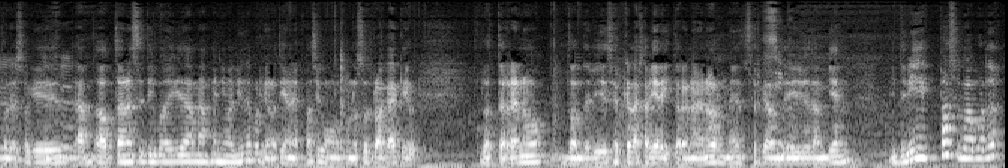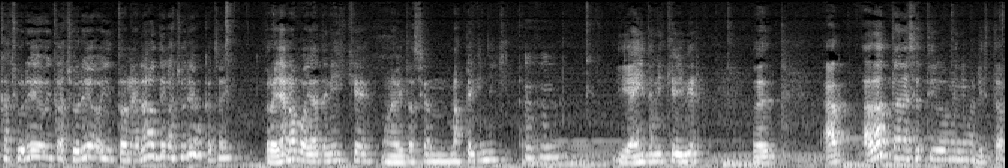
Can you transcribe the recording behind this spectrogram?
Por Mm, eso que ujú. a- adoptaron ese tipo de vida más minimalista porque no tienen espacio, como nosotros acá, que los terrenos donde vive cerca de la Javiera hay terrenos enormes, cerca de Sí, donde pues. vive también. Y tenéis espacio para guardar cachureo y cachureo y toneladas de cachureo, ¿cachai? Pero ya no, pues ya tenéis que una habitación más pequeñita. Ujú. Y ahí tenéis que vivir. Entonces, adaptan ese estilo minimalista.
